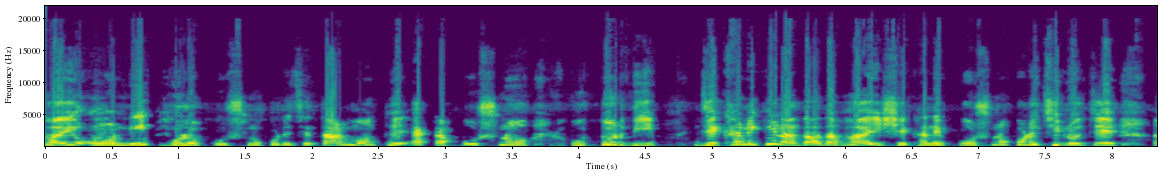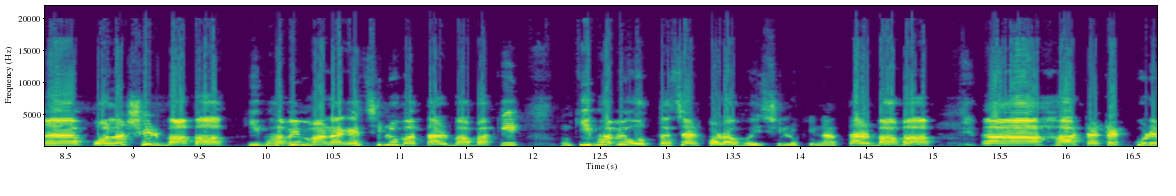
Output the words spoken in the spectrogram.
ভাই অনেকগুলো প্রশ্ন করেছে। তার মধ্যে একটা প্রশ্ন উত্তর দিই, যেখানে কিনা দাদা ভাই সেখানে প্রশ্ন করেছিল যে পলাশের বাবা কীভাবে মারা গেছিল বা তার বাবাকে কীভাবে অত্যাচার করা হয়েছিল কিনা। তার বাবা হার্ট অ্যাটাক করে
